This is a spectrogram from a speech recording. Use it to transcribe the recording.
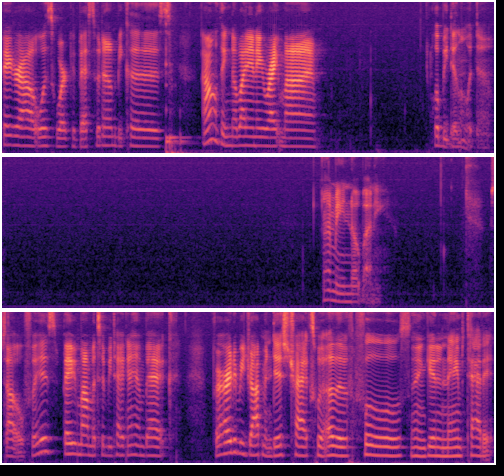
figure out what's working best for them because I don't think nobody in their right mind will be dealing with them. I mean, nobody. So for his baby mama to be taking him back, for her to be dropping diss tracks with other fools and getting names tatted,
